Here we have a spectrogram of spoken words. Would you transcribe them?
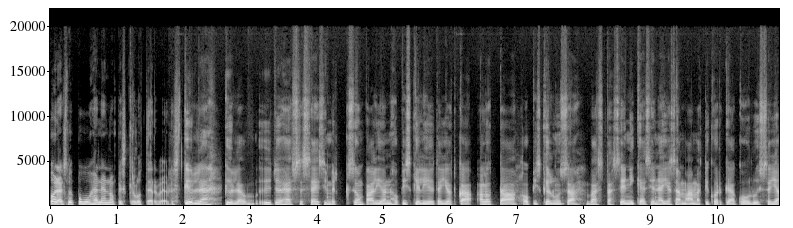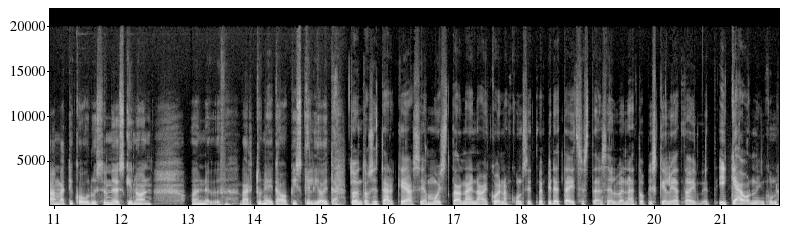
voidaanko me puhua hänen opiskeluterveydestä? Kyllä, kyllä. YTHSssä esimerkiksi on paljon opiskelijoita, jotka aloittaa opiskelunsa vasta sen ikäisenä ja sama ammattikorkeakouluissa ja ammattikouluissa myöskin on, on varttuneita opiskelijoita. Tuo on tosi tärkeä asia muistaa näinä aikoina, kun sit me pidetään itsestään selvänä, että opiskelija tai että ikä on niin kuin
